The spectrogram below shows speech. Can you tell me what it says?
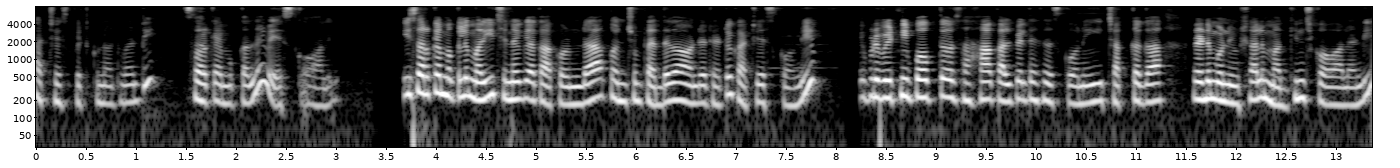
కట్ చేసి పెట్టుకున్నటువంటి సొరకాయ ముక్కల్ని వేసుకోవాలి. ఈ సొరకాయ ముక్కలు మరీ చిన్నగా కాకుండా కొంచెం పెద్దగా ఉండేటట్టు కట్ చేసుకోండి. ఇప్పుడు వీటిని పోపుతో సహా కలిపెట్టేసేసుకొని చక్కగా రెండు మూడు నిమిషాలు మగ్గించుకోవాలండి.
